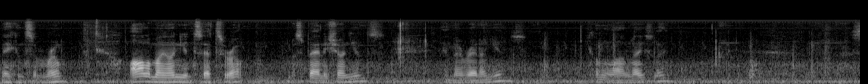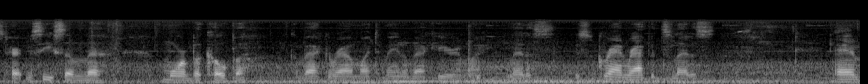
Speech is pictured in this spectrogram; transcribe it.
making some room. All of my onion sets are up. My Spanish onions and my red onions. Coming along nicely. Starting to see some uh, more bacopa come back around my tomato back here and my lettuce. This is Grand Rapids lettuce. And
